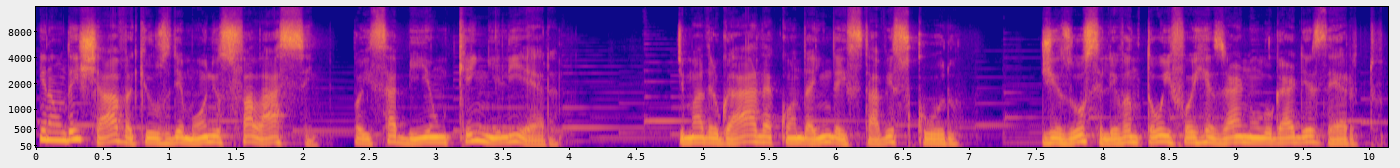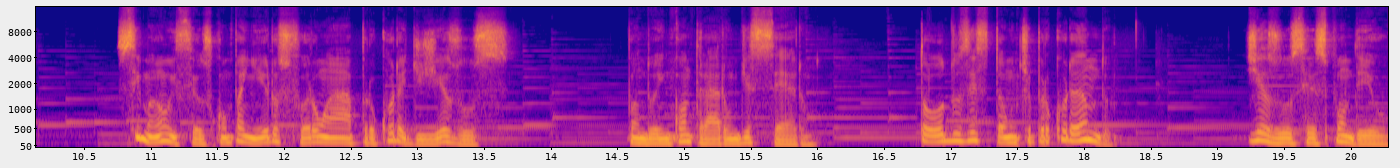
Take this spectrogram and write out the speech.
E não deixava que os demônios falassem, pois sabiam quem ele era. De madrugada, quando ainda estava escuro, Jesus se levantou e foi rezar num lugar deserto. Simão e seus companheiros foram à procura de Jesus. Quando o encontraram, disseram: Todos estão te procurando. Jesus respondeu:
